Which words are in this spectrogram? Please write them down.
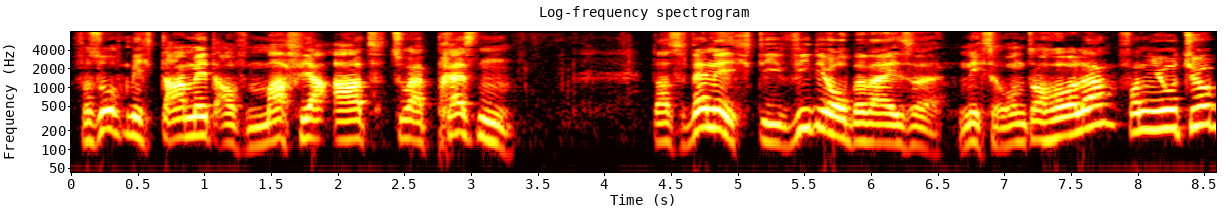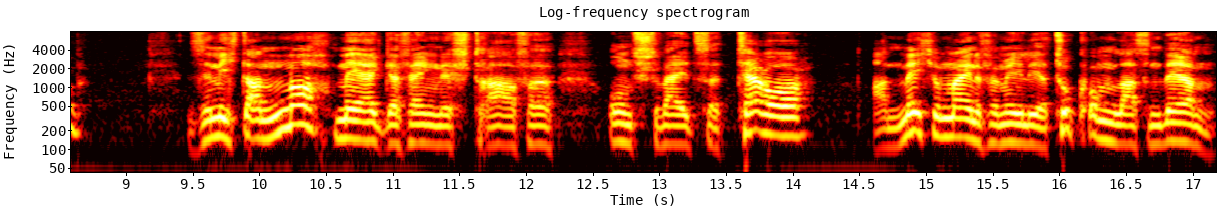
versucht mich damit auf Mafia-Art zu erpressen, dass wenn ich die Videobeweise nicht runterhole von YouTube, sie mich dann noch mehr Gefängnisstrafe und Schweizer Terror an mich und meine Familie zukommen lassen werden.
